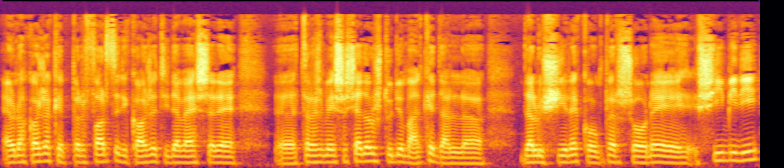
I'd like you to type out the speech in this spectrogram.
è una cosa che per forza di cose ti deve essere eh, trasmessa sia dallo studio ma anche dal, dall'uscire con persone simili,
